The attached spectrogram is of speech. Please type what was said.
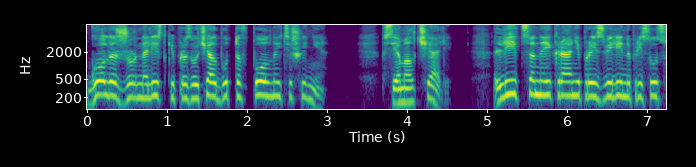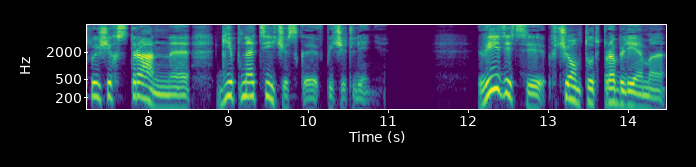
Голос журналистки прозвучал будто в полной тишине. Все молчали. Лица на экране произвели на присутствующих странное, гипнотическое впечатление. «Видите, в чем тут проблема?»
